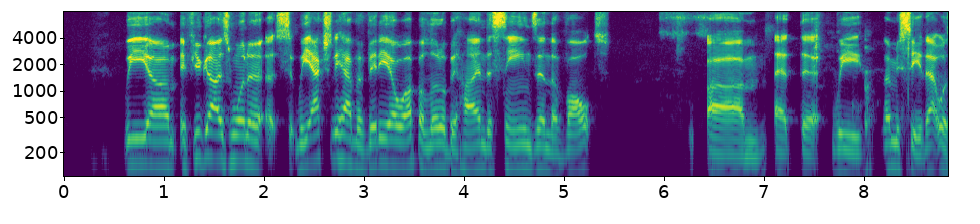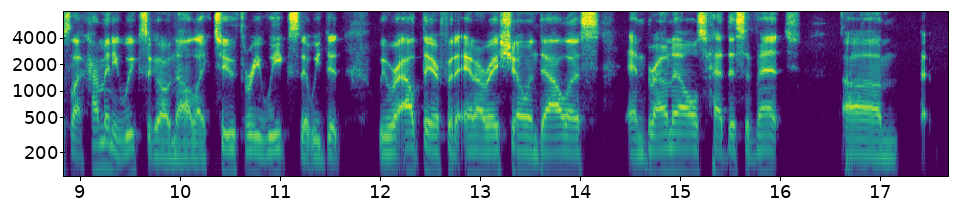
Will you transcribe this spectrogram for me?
We, um, if you guys want to, we actually have a video up a little behind the scenes in the vault. Um, at the we let me see, that was like how many weeks ago now? Like two, three weeks that we did. We were out there for the NRA show in Dallas, and Brownells had this event. Um,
